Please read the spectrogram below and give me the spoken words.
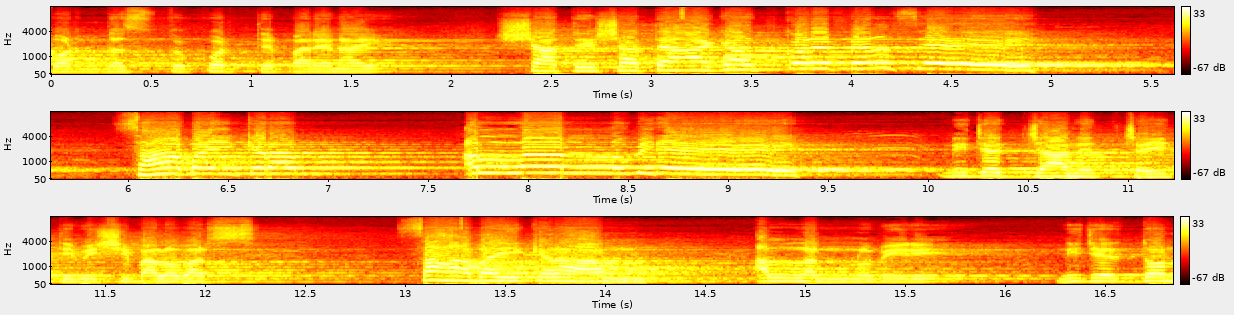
বরদাস্ত করতে পারে নাই। সাথে সাথে আঘাত করে ফেলছে। সাহাবাই কেরাম আল্লাহ নবীরে নিজের জানের চাইতে বেশি ভালোবাসছে। সাহাবাই কেরাম আল্লাহ নবীরে নিজের ধন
